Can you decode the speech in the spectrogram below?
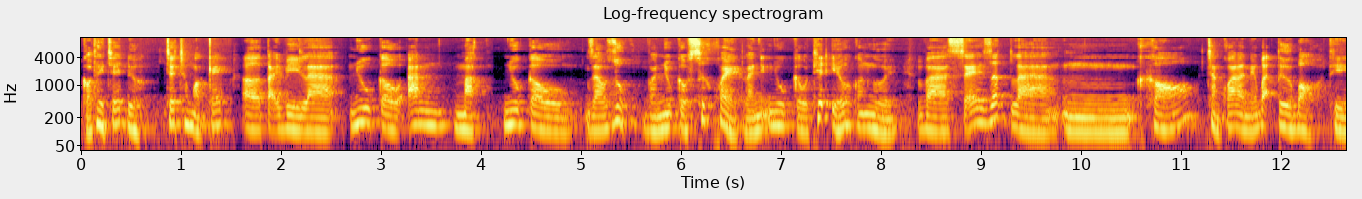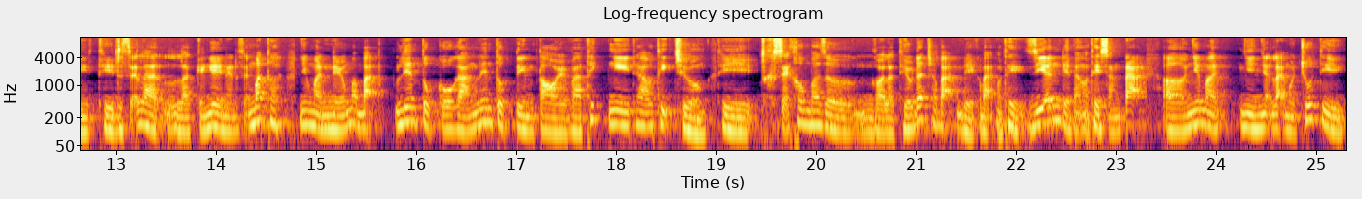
có thể chết được, chết trong ngoặc kép. Ờ, tại vì là nhu cầu ăn, mặc, nhu cầu giáo dục và nhu cầu sức khỏe là những nhu cầu thiết yếu của con người và sẽ rất là um, khó. Chẳng qua là nếu bạn từ bỏ thì thì sẽ là là cái nghề này nó sẽ mất thôi. Nhưng mà nếu mà bạn liên tục cố gắng, liên tục tìm tòi và thích nghi theo thị trường thì sẽ không bao giờ gọi là thiếu đất cho bạn để các bạn có thể diễn để bạn có thể sáng tạo ờ, nhưng mà nhìn nhận lại một chút thì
